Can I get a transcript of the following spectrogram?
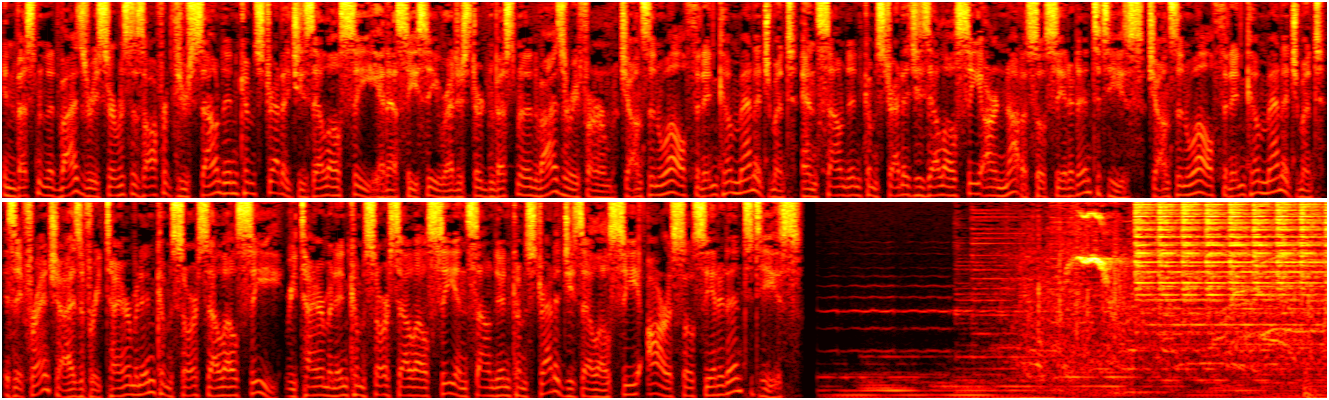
Investment advisory services offered through Sound Income Strategies LLC, an SEC registered investment advisory firm. Johnson Wealth and Income Management and Sound Income Strategies LLC are not associated entities. Johnson Wealth and Income Management is a franchise of Retirement Income Source LLC. Retirement Income Source LLC and Sound Income Strategies LLC are associated entities.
